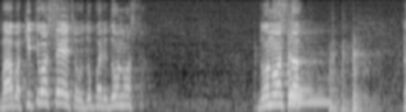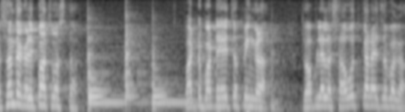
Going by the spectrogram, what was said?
बाबा किती वाजता यायचा हो? दुपारी दोन वाजता? दोन वाजता? का संध्याकाळी पाच वाजता? पाठोपाठ यायचा पिंगळा. तो आपल्याला सावध करायचा बघा.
